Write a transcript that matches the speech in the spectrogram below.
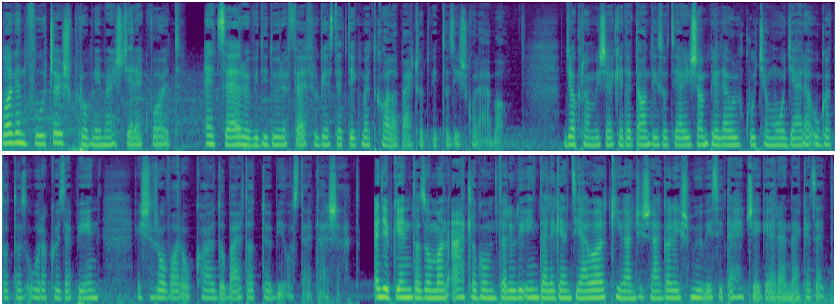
Morgan furcsa és problémás gyerek volt, Egyszer rövid időre felfüggesztették, mert kalapácsot vitt az iskolába. Gyakran viselkedett antiszociálisan, például kutya módjára ugatott az óra közepén, és rovarokkal dobálta a többi osztálytársát. Egyébként azonban átlagom felüli intelligenciával, kíváncsisággal és művészi tehetséggel rendelkezett.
